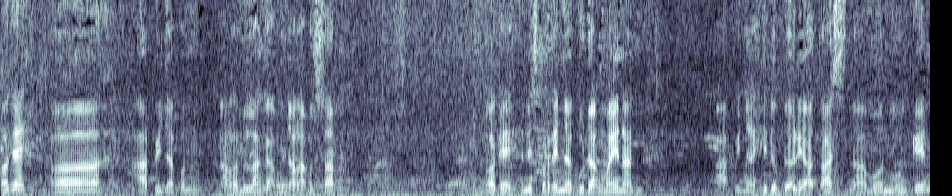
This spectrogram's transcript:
Oke, eh, apinya pun alhamdulillah nggak menyala besar. Oke, ini sepertinya gudang mainan. Apinya hidup dari atas, namun mungkin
